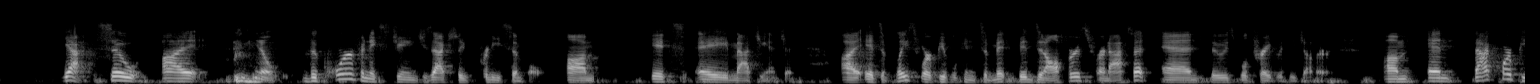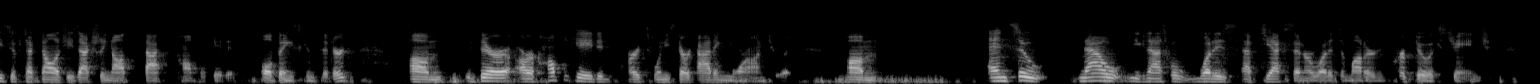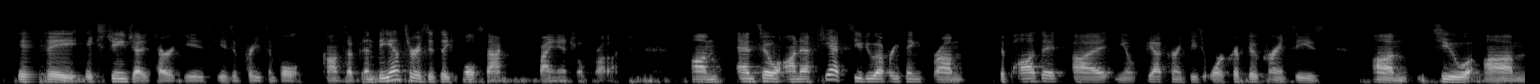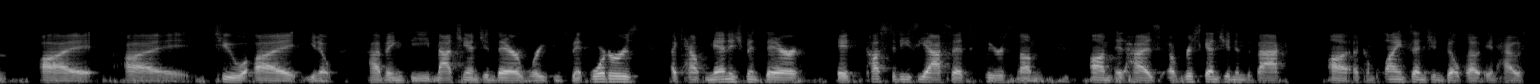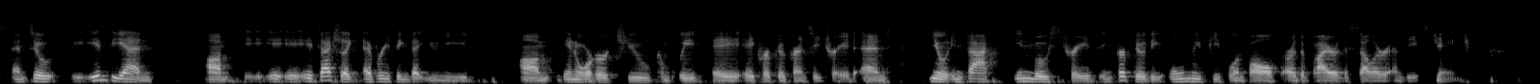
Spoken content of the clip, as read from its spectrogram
Yeah, so I, you know, the core of an exchange is actually pretty simple. Um, it's a matching engine. Uh, it's a place where people can submit bids and offers for an asset and those will trade with each other. Um, and that core piece of technology is actually not that complicated, all things considered. Um, there are complicated parts when you start adding more onto it. Um, and so now you can ask, well, what is FTX then, or what is a modern crypto exchange? If a exchange at its heart is, is a pretty simple concept. And the answer is it's a full stack financial product. Um, and so on FTX, you do everything from deposit, uh, you know, fiat currencies or cryptocurrencies um, to um, uh, uh, to uh, you know having the matching engine there where you can submit orders account management there. It custodies the assets, clears them. Um, it has a risk engine in the back, uh, a compliance engine built out in-house. And so in the end, um, i- i- it's actually like everything that you need um, in order to complete a, a cryptocurrency trade. And you know, in fact, in most trades in crypto, the only people involved are the buyer, the seller, and the exchange.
